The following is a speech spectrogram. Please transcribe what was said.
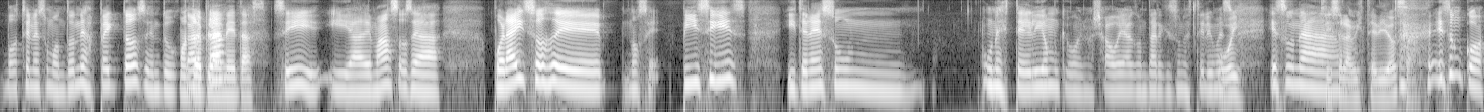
vos tenés un montón de aspectos en tu Un montón de planetas. Sí, y además, o sea, por ahí sos de, no sé, Pisces y tenés un un stellium, que bueno, ya voy a contar que es un stellium, es, Uy, es una se hizo la misteriosa. es un co-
